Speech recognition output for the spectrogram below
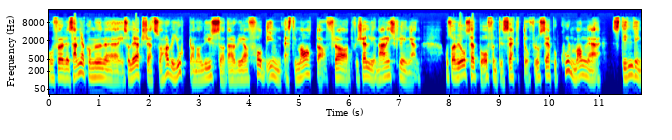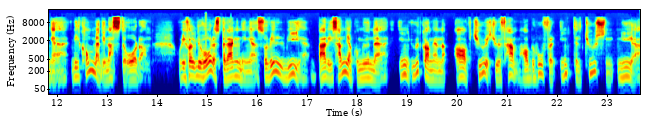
Og For Senja kommune isolert sett så har vi gjort analyser der vi har fått inn estimater fra de forskjellige næringsklyngene. Og så har vi også sett på offentlig sektor for å se på hvor mange stillinger vil komme de neste årene. Og Ifølge våre beregninger så vil vi bare i Senja kommune innen utgangen av 2025 ha behov for inntil 1000 nye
